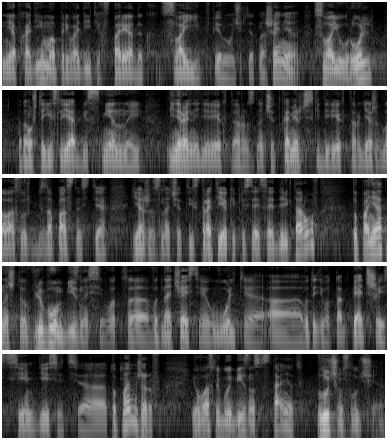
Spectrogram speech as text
необходимо приводить их в порядок, свои, в первую очередь, отношения, свою роль, потому что если я бессменный генеральный директор, значит, коммерческий директор, я же глава службы безопасности, я же, значит, и стратег, и председатель совета директоров, то понятно, что в любом бизнесе, вот э, в одночасье увольте а, вот эти вот там 5, 6, 7, 10 топ-менеджеров, и у вас любой бизнес встанет, в лучшем случае,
